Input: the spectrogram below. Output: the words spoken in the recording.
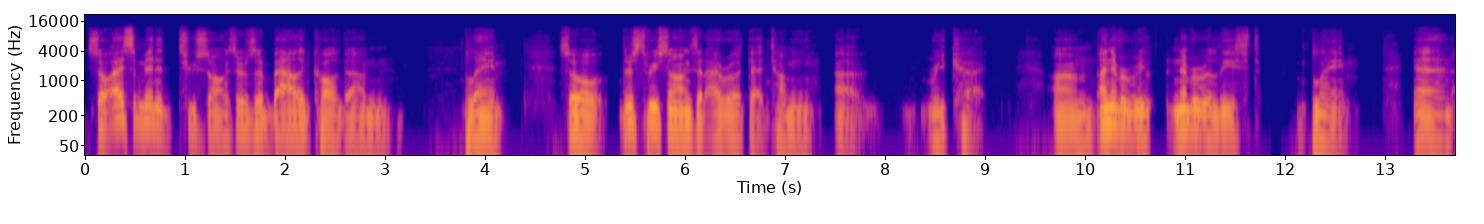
So I submitted two songs. There was a ballad called um, "Blame." So there's three songs that I wrote that Tommy uh, recut. Um, I never re- never released "Blame," and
